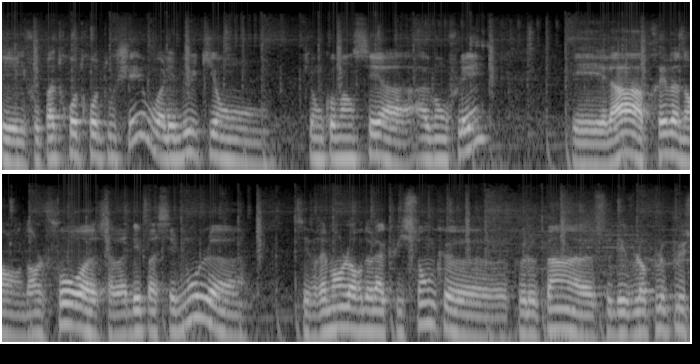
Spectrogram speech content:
il ne faut pas trop trop toucher. On voit les bulles qui ont, commencé à, gonfler. Et là, après, ben, dans, le four, ça va dépasser le moule. C'est vraiment lors de la cuisson que, que le pain euh, se développe le plus.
